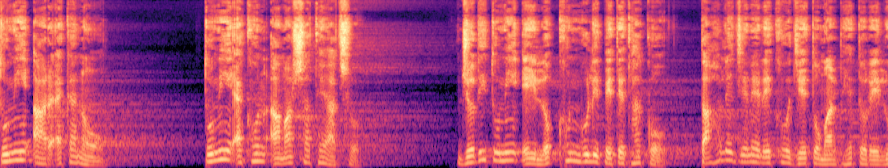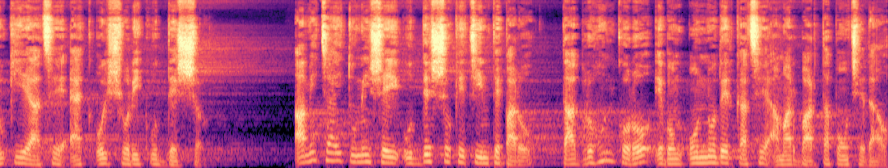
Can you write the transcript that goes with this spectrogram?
তুমি আর একা নও। তুমি এখন আমার সাথে আছো। যদি তুমি এই লক্ষণগুলি পেতে থাকো, তাহলে জেনে রেখো যে তোমার ভেতরে লুকিয়ে আছে এক ঐশ্বরিক উদ্দেশ্য। আমি চাই তুমি সেই উদ্দেশ্যকে চিনতে পারো, তা গ্রহণ করো এবং অন্যদের কাছে আমার বার্তা পৌঁছে দাও।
